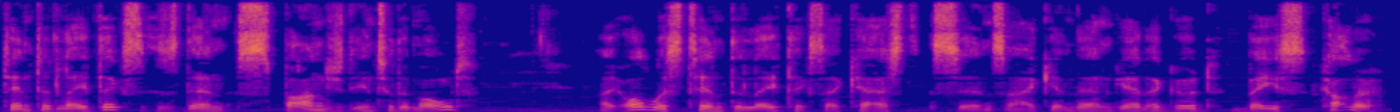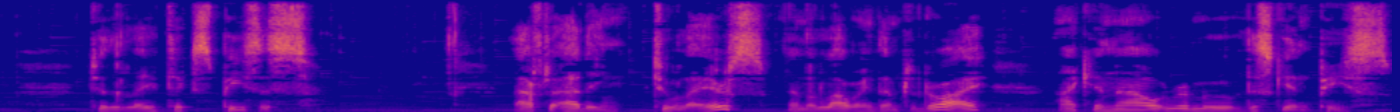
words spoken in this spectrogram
Tinted latex is then sponged into the mold. I always tint the latex I cast since I can then get a good base color to the latex pieces. After adding two layers and allowing them to dry, I can now remove the skin piece.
